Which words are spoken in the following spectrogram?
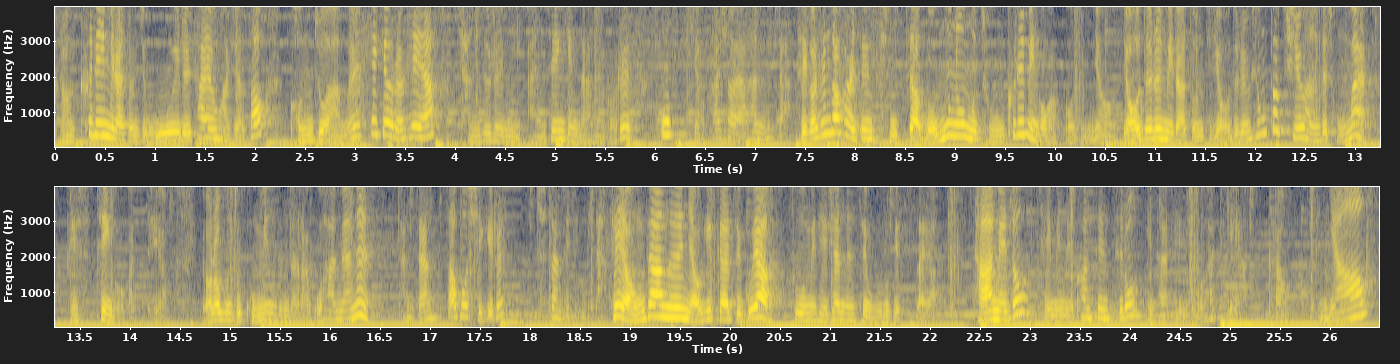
그런 크림이라든지 오일을 사용하셔서 건조함을 해결을 해야 잔주름이 안 생긴다는 거를 꼭 기억하셔야 합니다. 제가 생각할 땐 진짜 너무너무 좋은 크림인 것 같거든요. 여드름이라든지 여드름 흉터 치료하는데 정말 베스트인 것 같아요. 여러분도 고민된다라고 하면은 당장 써보시기를 추천드립니다. 제 영상은 여기까지고요. 도움이 되셨는지 모르겠어요. 다음에도 재밌는 컨텐츠로 인사드리도록 할게요. 그럼 안녕!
